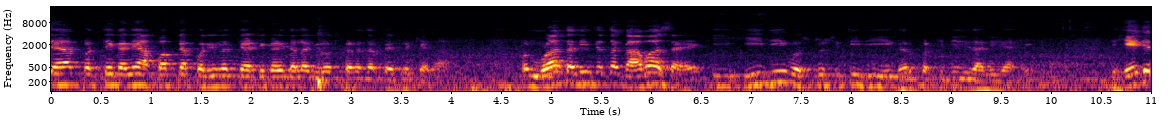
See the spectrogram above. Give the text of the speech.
त्या प्रत्येकाने आपापल्या परीनं त्या ठिकाणी त्याला विरोध करण्याचा प्रयत्न केला. पण मुळात आधी त्याचा गावा असा आहे की ही जी वस्तुस्थिती जी घरपट्टीची जी झालेली आहे हे जे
